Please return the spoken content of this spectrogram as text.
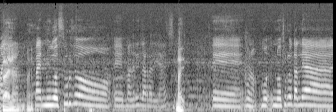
bukaeran. Bai. Bai, Nudo Zurdo e, Madrid la radia, ez? bai. E, bueno, Nudo Zurdo taldea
